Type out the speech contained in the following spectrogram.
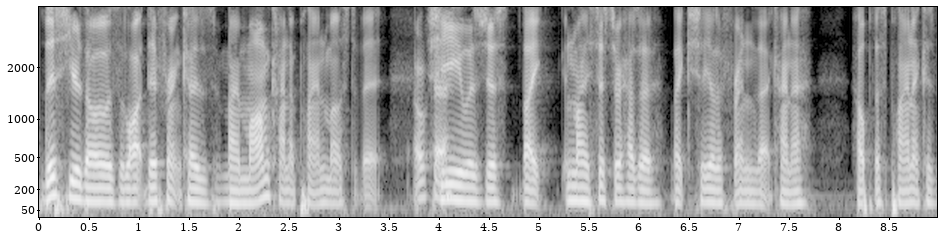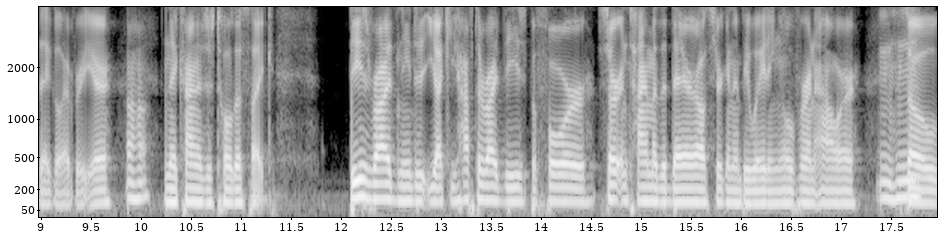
this year though is a lot different because my mom kind of planned most of it. Okay. She was just like, and my sister has a like she has a friend that kind of helped us plan it because they go every year, uh huh. and they kind of just told us like these rides need to like you have to ride these before certain time of the day or else you're going to be waiting over an hour. Mm-hmm. So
